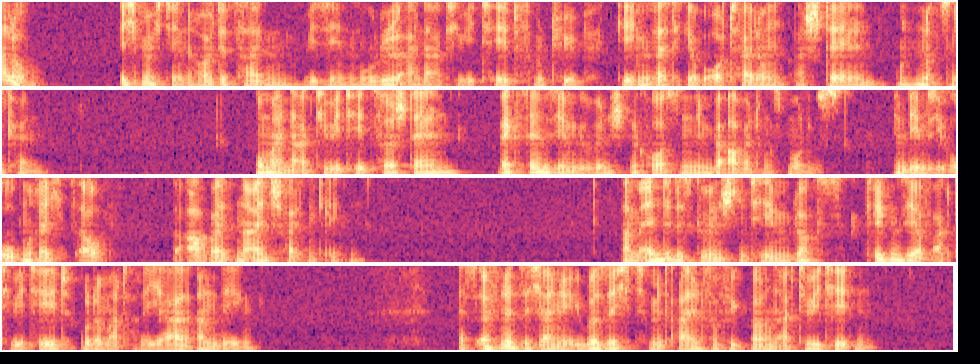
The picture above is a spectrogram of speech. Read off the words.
Hallo, ich möchte Ihnen heute zeigen, wie Sie in Moodle eine Aktivität vom Typ gegenseitige Beurteilung erstellen und nutzen können. Um eine Aktivität zu erstellen, wechseln Sie im gewünschten Kurs in den Bearbeitungsmodus, indem Sie oben rechts auf Bearbeiten einschalten klicken. Am Ende des gewünschten Themenblocks klicken Sie auf Aktivität oder Material anlegen. Es öffnet sich eine Übersicht mit allen verfügbaren Aktivitäten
